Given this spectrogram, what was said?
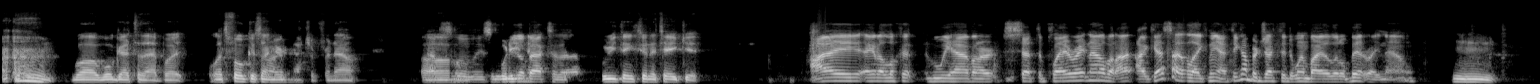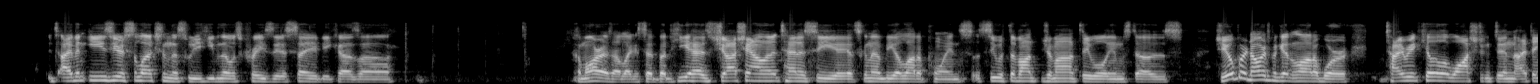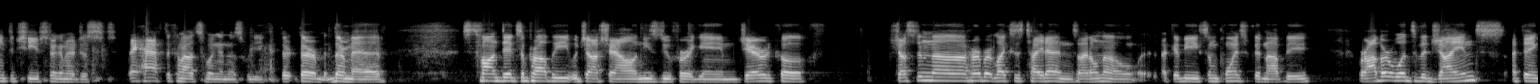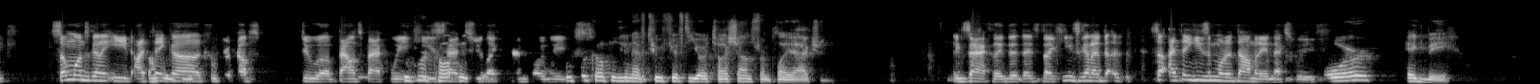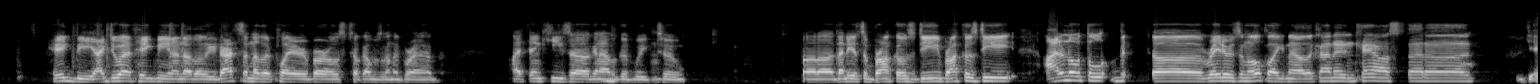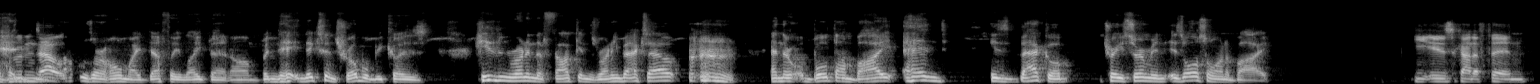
well, we'll get to that, but let's focus on your matchup for now. Absolutely. Um, so what do you go back to that? Who do you think's going to take it? I, I got to look at who we have on our set to play right now, but I, I guess I like me. I think I'm projected to win by a little bit right now. Mm-hmm. I have an easier selection this week, even though it's crazy to say because uh, Kamara's out, like I said, but he has Josh Allen at Tennessee. It's going to be a lot of points. Let's see what Devont, Javonte Williams does. Gio Bernard's been getting a lot of work. Tyreek Hill at Washington. I think the Chiefs are gonna just they have to come out swinging this week. They're they're they're mad. Stefon Diggs will probably eat with Josh Allen. He's due for a game. Jared Cook. Justin uh, Herbert likes his tight ends. I don't know. That could be some points. Could not be. Robert Woods of the Giants. I think someone's gonna eat. I think uh, Cooper Kupp's do a bounce back week. Cooper He's Kupp had two like ten point weeks. Cooper Kupp is gonna have two 50 yard touchdowns from play action. Exactly. It's Like he's gonna. So I think he's going to dominate next week. Or Higbee. Higbee. I do have Higbee in another league. That's another player Burrows took. I was gonna grab. I think he's uh, gonna have a good week too. But uh, then he has the Broncos D. Broncos D. I don't know what the uh, Raiders gonna look like now. They're kind of in chaos. That uh, yeah, Gruden's out. Broncos are home. I definitely like that. Um, but Nick's in trouble because he's been running the Falcons running backs out. and they're both on bye, and his backup Trey Sermon is also on a bye. He is kind of thin.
